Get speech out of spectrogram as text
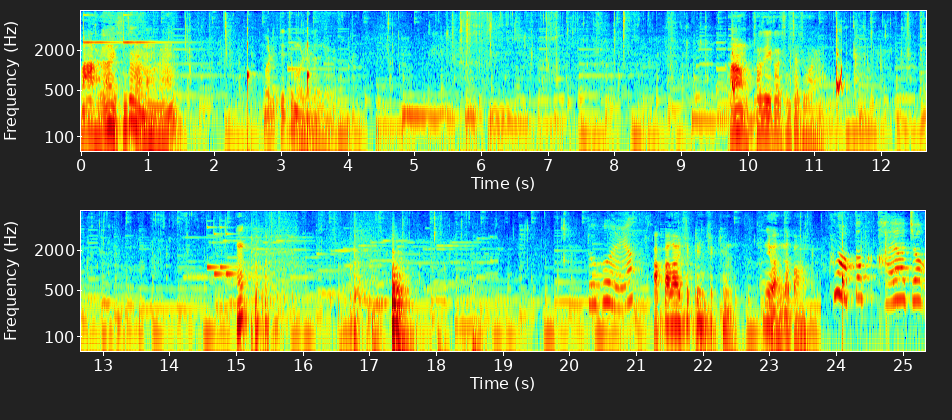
와, 이건 진짜 잘 먹네. 머리띠 좀 올려드려요. 아, 저도 이거 진짜 좋아해요. 응? 누구예요? 아빠가 시킨 치킨이 왔나봐. 그럼 아빠가 가야죠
